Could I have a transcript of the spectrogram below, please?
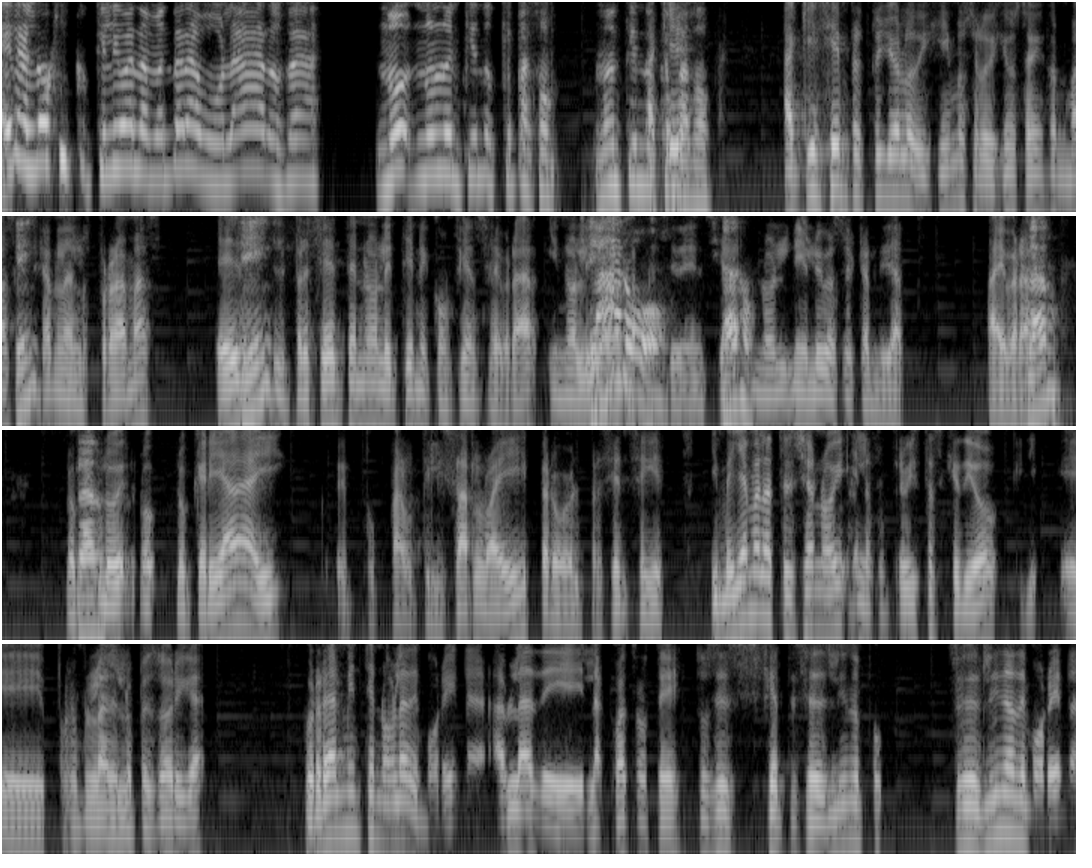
era lógico que le iban a mandar a volar, o sea, no, no, no entiendo qué pasó, no entiendo qué pasó. Aquí siempre tú y yo lo dijimos, y lo dijimos también con más ¿Sí? en los programas, es el presidente no le tiene confianza a Ebrar y no le iba a la presidencia, ni lo iba a ser candidato a Ebrar. Lo, quería ahí eh, para utilizarlo ahí, pero el presidente seguir. Y me llama la atención hoy en las entrevistas que dio, eh, por ejemplo la de López Dóriga, pues realmente no habla de Morena, habla de la 4T. Entonces, fíjate, se deslinda un poco, se deslinda de Morena,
